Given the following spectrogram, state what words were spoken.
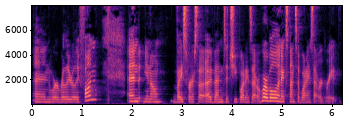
and were really, really fun. And, you know, vice versa. I've been to cheap weddings that were horrible and expensive weddings that were great.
